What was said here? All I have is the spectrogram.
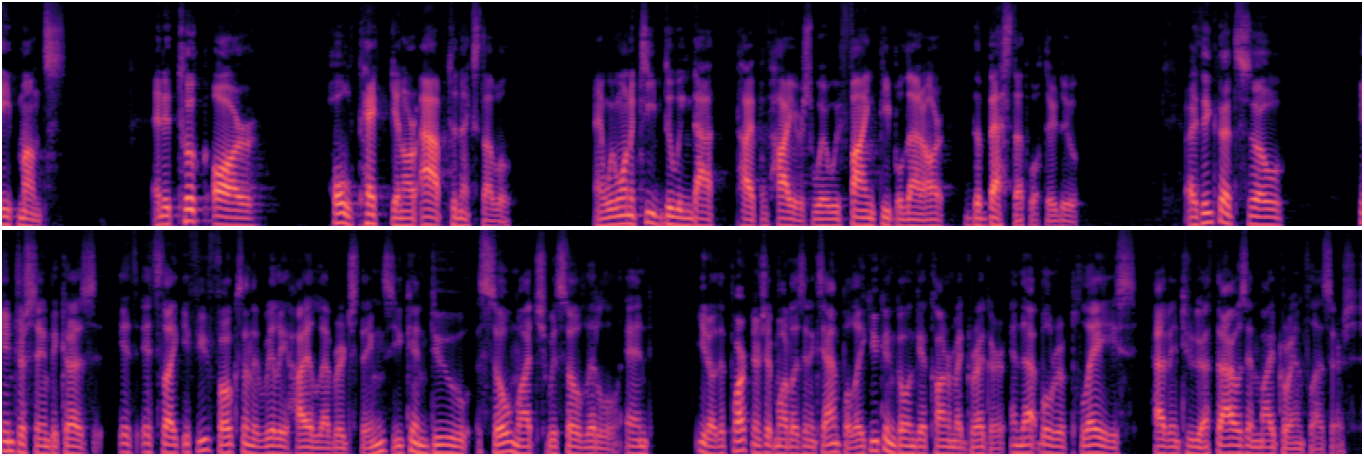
eight months. And it took our whole tech and our app to next level. And we want to keep doing that type of hires where we find people that are the best at what they do. I think that's so interesting because it's it's like if you focus on the really high leverage things, you can do so much with so little. And you know, the partnership model is an example. Like you can go and get Conor McGregor, and that will replace having to a thousand micro influencers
